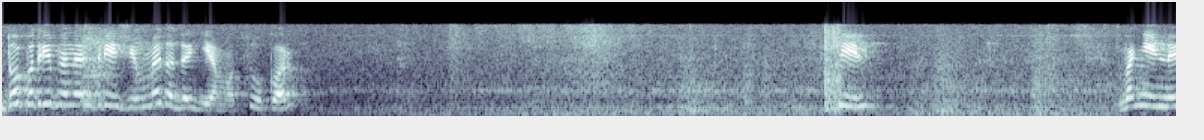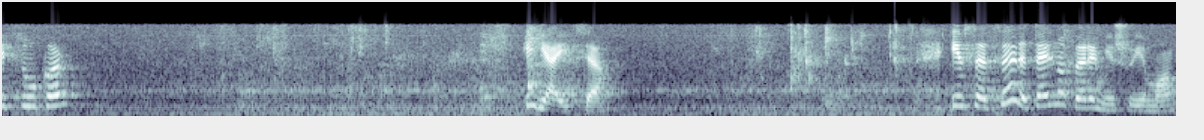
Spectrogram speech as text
До подрібнених дріжджів ми додаємо цукор, сіль, ванільний цукор і яйця. І все це ретельно перемішуємо.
